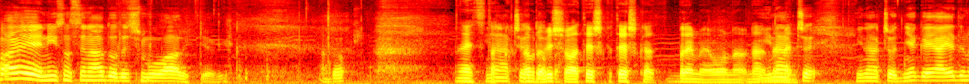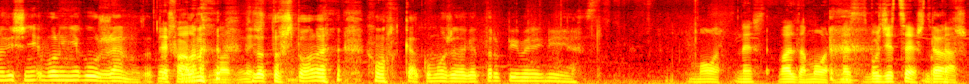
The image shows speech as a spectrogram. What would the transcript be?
Pa e, nisam se nadao da ćeš mu uvaliti. ga. A dobro. Eto tako. Inače Dobro, dobro. više ova teška, teška breme ovo na, na, na meni. Inače, inače, od njega ja jedino više nje, volim njegovu ženu, zato E, što hvala ona, ništa. zato što ona, on, kako može da ga trpi, meni nije jasno. Mor, ne valjda mor, ne znam, zbog djece što Da. kažu.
